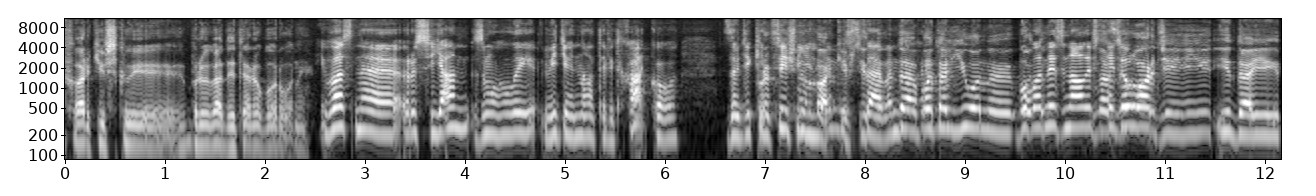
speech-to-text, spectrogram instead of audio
Харківської бригади тероборони. І, власне, росіян змогли відігнати від Харкова завдяки Практично Харківські. Да, батальйон. бо Бо вони знали всі дороги. Нацгвардії і, і, да, і,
